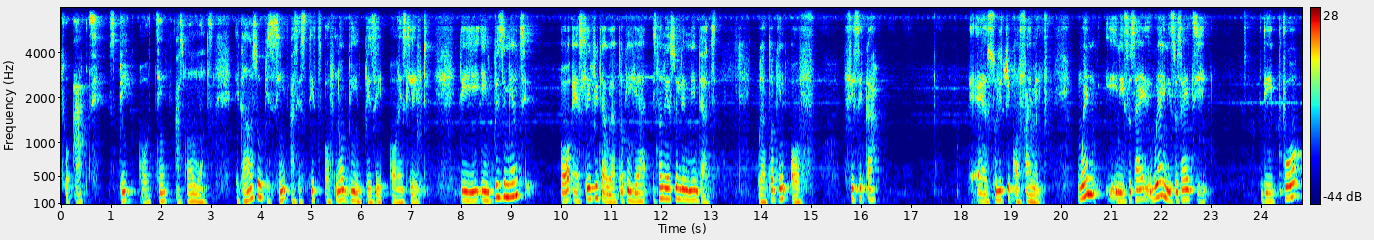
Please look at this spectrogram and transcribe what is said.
to act, speak, or think as one wants. It can also be seen as a state of not being imprisoned or enslaved. The imprisonment or a slavery that we are talking here is not necessarily mean that we are talking of physical uh, solitary confinement. When in a society, where in a society, the poor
